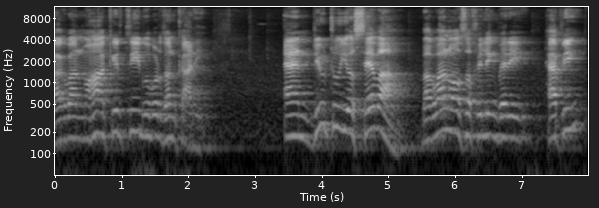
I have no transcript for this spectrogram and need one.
Bhagavan Mahakirti Bhavardhankari. And due to your seva, Bhagavan also feeling very happy.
